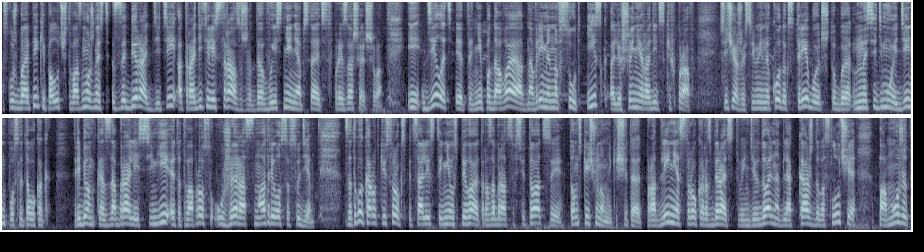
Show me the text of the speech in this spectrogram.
служба опеки получит возможность забирать детей от родителей сразу же до выяснения обстоятельств произошедшего. И делать это, не подавая одновременно в суд иск о лишении родительских прав. Сейчас же Семейный кодекс требует, чтобы на седьмой день после того, того, как ребенка забрали из семьи, этот вопрос уже рассматривался в суде. За такой короткий срок специалисты не успевают разобраться в ситуации. Томские чиновники считают, продление срока разбирательства индивидуально для каждого случая поможет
